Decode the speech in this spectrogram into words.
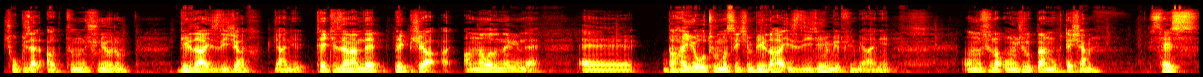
çok güzel aktığını düşünüyorum. Bir daha izleyeceğim. Yani tek izlememde pek bir şey anlamadım demeyeyim de ee, daha iyi oturması için bir daha izleyeceğim bir film yani. Onun dışında oyunculuklar muhteşem. Ses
